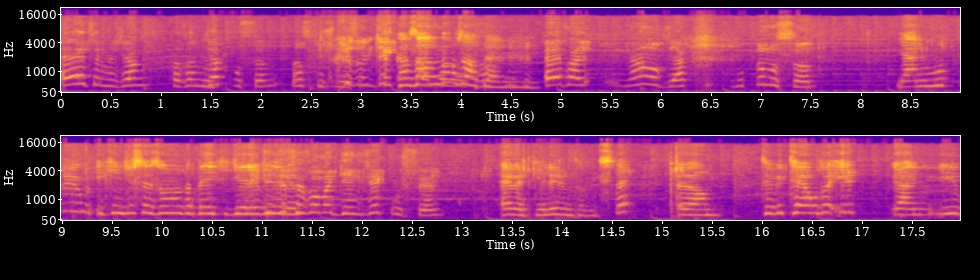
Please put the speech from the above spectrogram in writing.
Evet Emircan kazanacak mısın? Nasıl düşünüyorsun? Kazanacak. Kazandım zaten. yani. Evet ne olacak? Mutlu musun? Yani mutluyum. İkinci sezona da belki İkinci gelebilirim. sezona gelecek misin? Evet gelirim tabii ki de. Ee, tabii da ilk yani iyi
